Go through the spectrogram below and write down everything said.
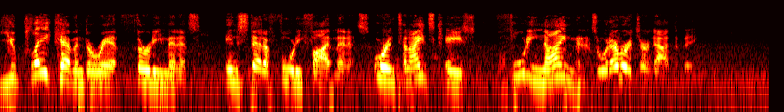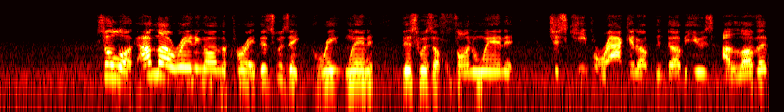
you play Kevin Durant 30 minutes instead of 45 minutes, or in tonight's case, 49 minutes, or whatever it turned out to be. So, look, I'm not raining on the parade. This was a great win. This was a fun win just keep racking up the W's. I love it.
